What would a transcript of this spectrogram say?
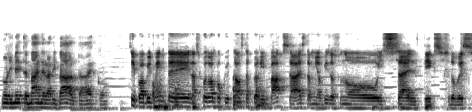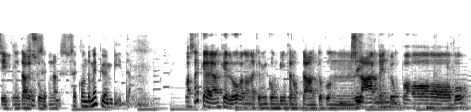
non li mette mai nella ribalta, ecco. Sì, probabilmente la squadra un po' più tosta per i Bucks a est, a mio avviso, sono i Celtics, se dovessi puntare Se- su una. secondo me più Embiid. Ma sai che anche loro non è che mi convincano tanto con Sì. l'Arden che è un po'... boh,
